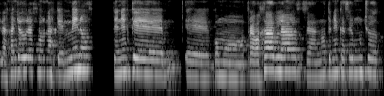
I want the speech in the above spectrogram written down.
las canchas duras son las que menos tenés que eh, como trabajarlas, o sea, no tenés que hacer mucho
